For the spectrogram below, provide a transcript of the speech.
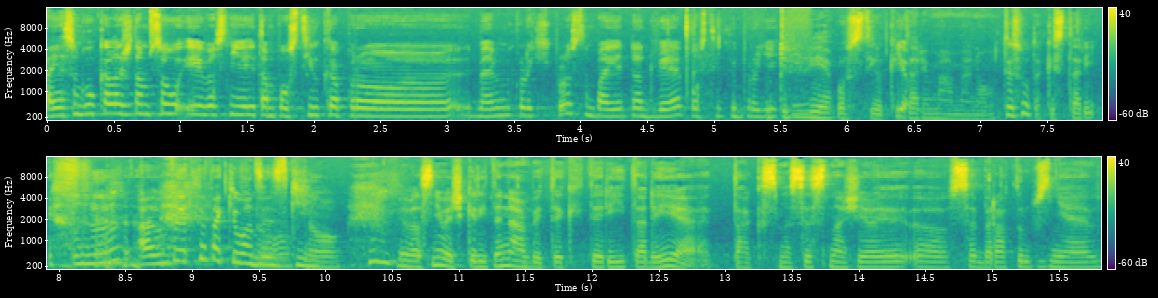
a já jsem koukala, že tam jsou i vlastně je tam postýlka pro, nevím, kolik jich bylo, tam jedna, dvě postýlky pro děti. Dvě postýlky jo. tady máme, no. Ty jsou taky starý. Uh-huh. A to je taky moc no, hezký. No. My vlastně veškerý ten nábytek, který tady je, tak jsme se snažili uh, sebrat různě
